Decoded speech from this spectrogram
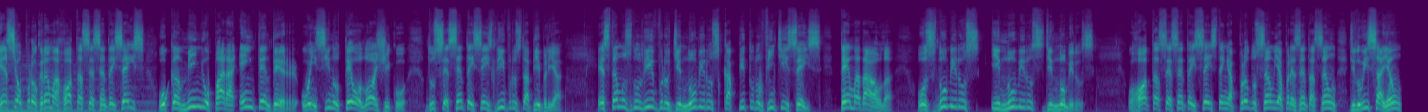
Esse é o programa Rota 66, o caminho para entender o ensino teológico dos 66 livros da Bíblia. Estamos no livro de Números, capítulo 26, tema da aula: Os números e números de números. O Rota 66 tem a produção e apresentação de Luiz Saião,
